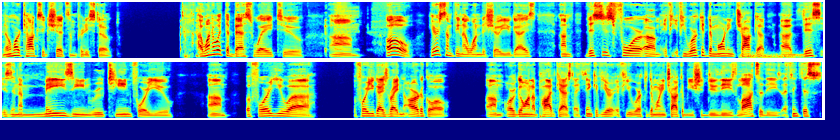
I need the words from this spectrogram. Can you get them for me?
No more toxic shits. I'm pretty stoked. I wonder what the best way to um oh, here's something I wanted to show you guys. Um this is for um if if you work at the morning chalk up, uh this is an amazing routine for you. Um before you uh before you guys write an article um or go on a podcast, I think if you're if you work at the morning up, you should do these. Lots of these. I think this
